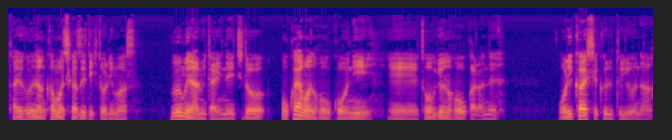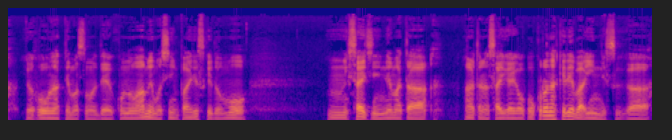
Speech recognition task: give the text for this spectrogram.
台風なんかも近づいてきております。ブーメランみたいにね、一度岡山の方向に、えー、東京の方からね、折り返してくるというような予報になってますので、この雨も心配ですけども、うん、被災地にね、また新たな災害が起こらなければいいんですが、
